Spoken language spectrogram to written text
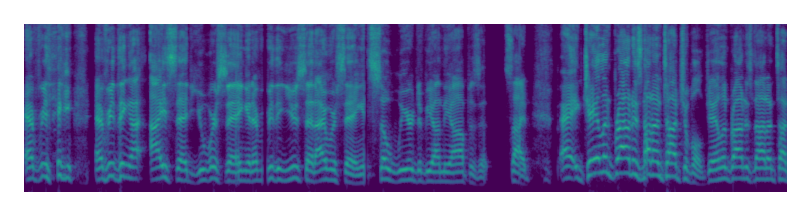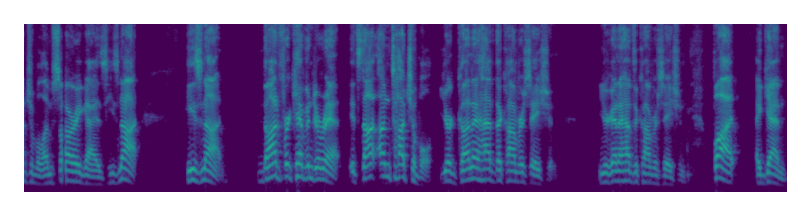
Everything, everything I, I said, you were saying, and everything you said, I was saying. It's so weird to be on the opposite side. Hey, Jaylen Brown is not untouchable. Jaylen Brown is not untouchable. I'm sorry, guys. He's not. He's not. Not for Kevin Durant. It's not untouchable. You're gonna have the conversation. You're gonna have the conversation. But again,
